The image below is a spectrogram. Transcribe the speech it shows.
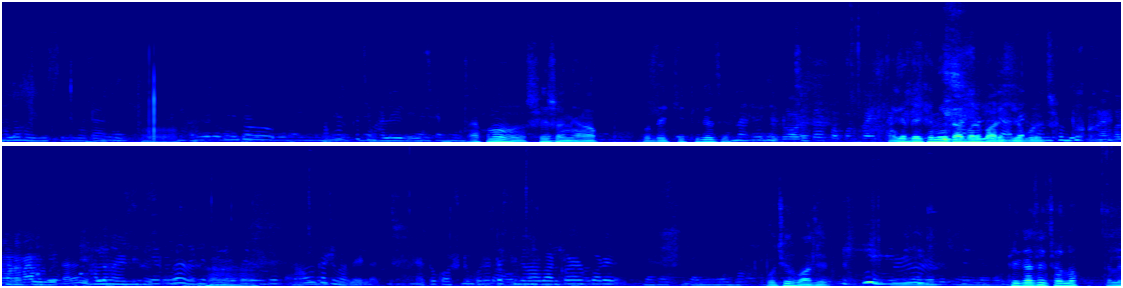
ভালো হয়নি সিনেমাটা কিন্তু আমার কাছে ভালোই লেগেছে। এখনও শেষ হয়নি তো দেখি ঠিক আছে? আগে দেখে নিই তারপরে বাড়ি গিয়ে বলছি। না? হ্যাঁ হ্যাঁ। এত কষ্ট করে একটা সিনেমা বার করার পরে প্রচুর বাজেট ঠিক আছে চলো তাহলে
